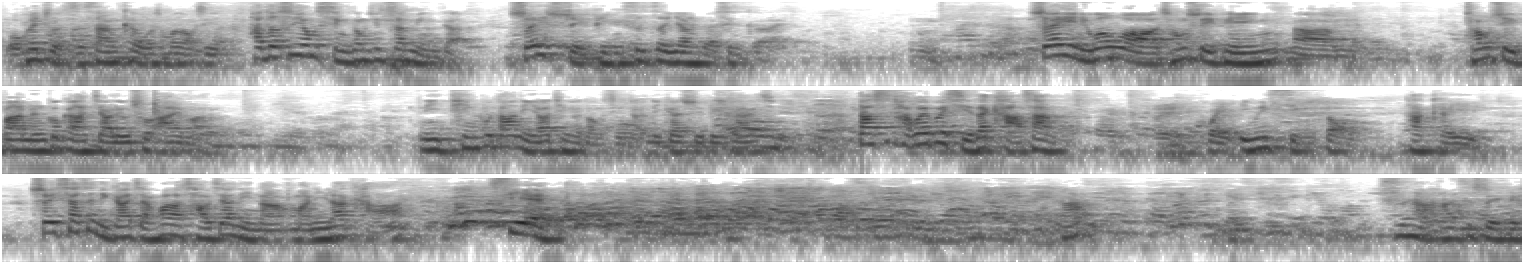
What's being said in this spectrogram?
我会准时上课，我什么东西，他都是用行动去证明的。所以水瓶是这样的性格来的，嗯。所以你问我从水瓶啊、呃从嘴巴能够跟他交流出爱吗？你听不到你要听的东西的，你跟水瓶在一起，但是他会不会写在卡上？会，因为行动他可以。所以下次你跟他讲话吵架，你拿马尼拉卡写。啊？是啊，他是水瓶，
